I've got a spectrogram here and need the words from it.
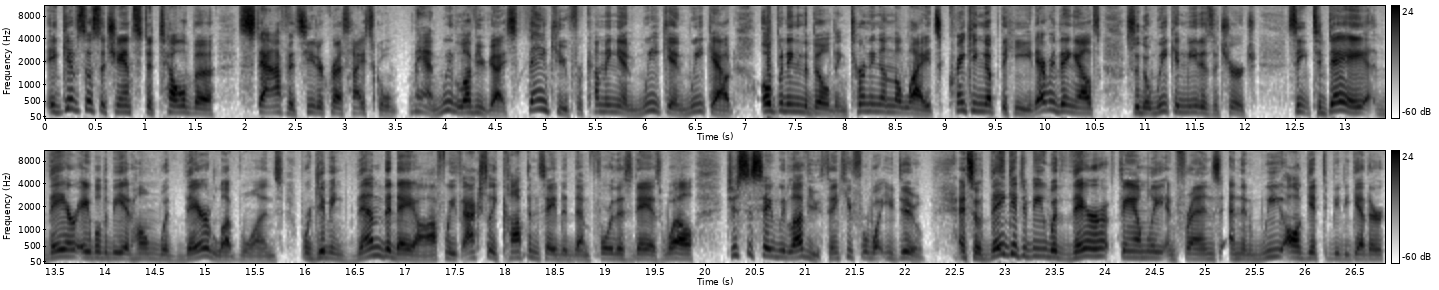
it gives us a chance to tell the staff at Cedarcrest High School, man, we love you guys. Thank you for coming in week in, week out, opening the building, turning on the lights, cranking up the heat, everything else so that we can meet as a church. See, today they are able to be at home with their loved ones. We're giving them the day off. We've actually compensated them for this day as well, just to say we love you. Thank you for what you do. And so they get to be with their family and friends, and then we all get to be together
